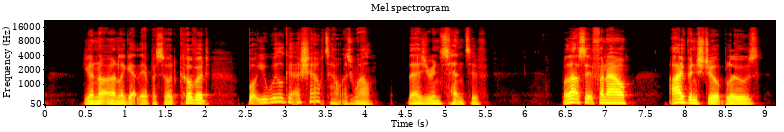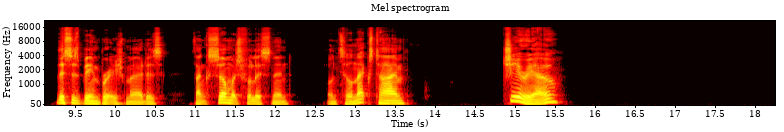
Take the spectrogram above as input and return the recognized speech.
You'll not only get the episode covered, but you will get a shout out as well. There's your incentive. Well, that's it for now. I've been Stuart Blues. This has been British Murders. Thanks so much for listening. Until next time, cheerio.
